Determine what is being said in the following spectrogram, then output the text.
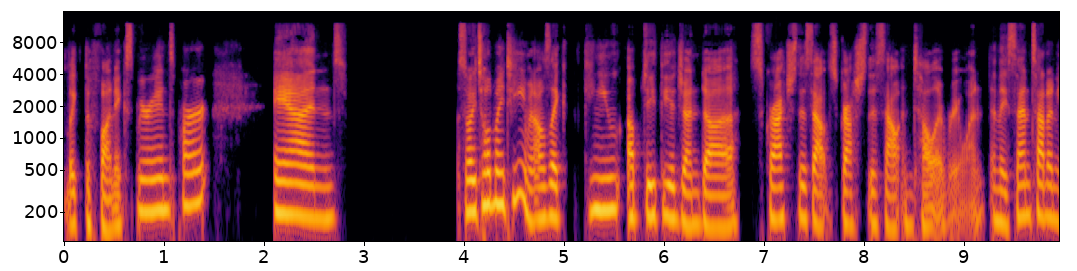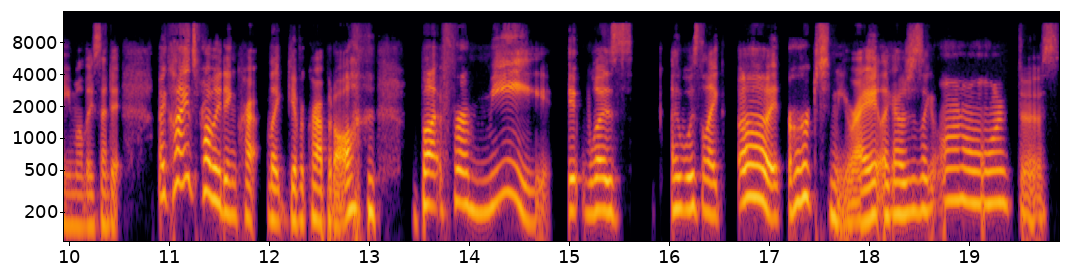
like the fun experience part. And so I told my team and I was like, can you update the agenda, scratch this out, scratch this out, and tell everyone? And they sent out an email. They sent it. My clients probably didn't like give a crap at all. but for me, it was, it was like, oh, it irked me, right? Like I was just like, oh, I don't want this.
